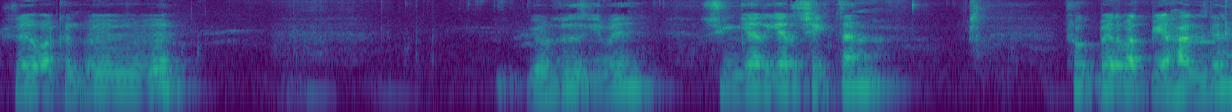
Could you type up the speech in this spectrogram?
Şuraya bakın. Gördüğünüz gibi sünger gerçekten çok berbat bir halde.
